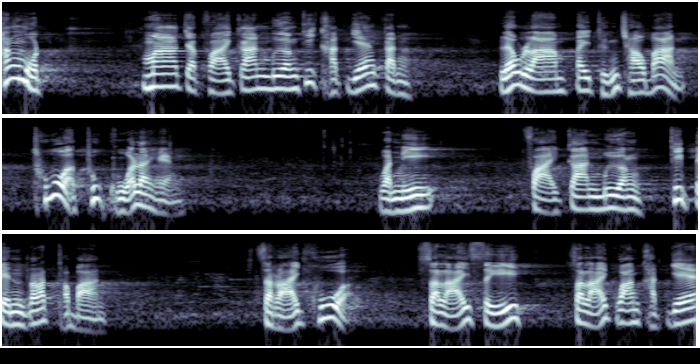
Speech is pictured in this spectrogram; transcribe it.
ทั้งหมดมาจากฝ่ายการเมืองที่ขัดแย้งกัน แล้วลามไปถึงชาวบ้าน ทั่วทุกหัวละแห่ง วันนี้ฝ่ายการเมืองที่เป็นรัฐบาล สลายขั้ว สลายสี สลายความขัดแย้ง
